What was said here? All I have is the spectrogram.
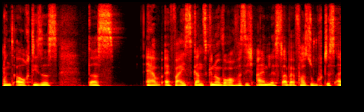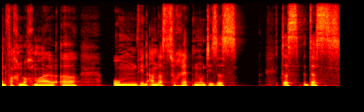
und auch dieses, dass er, er weiß ganz genau, worauf er sich einlässt, aber er versucht es einfach nochmal, äh, um wen anders zu retten. Und dieses, dass, dass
